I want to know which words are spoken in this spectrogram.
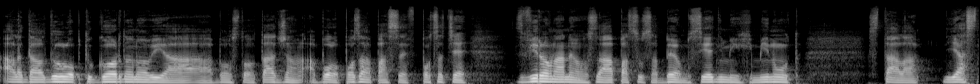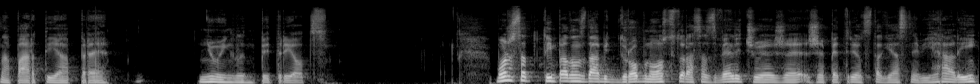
ale dal dlhú loptu Gordonovi a, a bol z toho touchdown a bolo po zápase. V podstate z vyrovnaného zápasu sa behom 7 minút stala jasná partia pre New England Patriots. Možno sa tým pádom zdá byť drobnosť, ktorá sa zveličuje, že, že Patriots tak jasne vyhrali,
